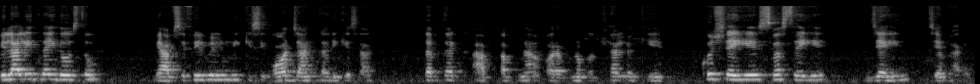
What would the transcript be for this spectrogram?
फ़िलहाल इतना ही दोस्तों। मैं आपसे फिर मिलूँगी किसी और जानकारी के साथ। तब तक आप अपना और अपनों का ख्याल रखिए। खुश रहिए, स्वस्थ रहिए। जय हिंद, जय भारत।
